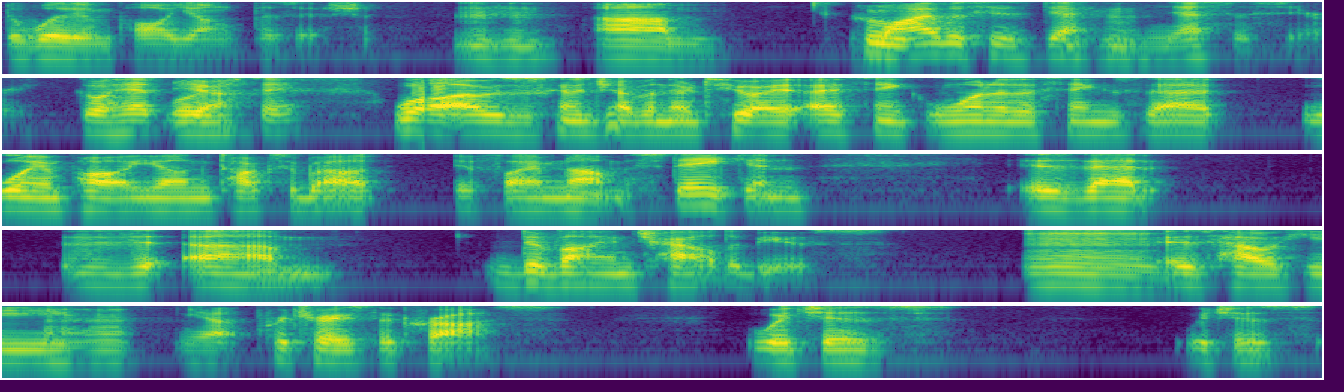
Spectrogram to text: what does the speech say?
the William Paul Young position? hmm Um, Who- why was his death Mhm. necessary? Go ahead. What Yeah. did you say? Well, I was just going to jump in there too. I, I think one of the things that William Paul Young talks about, if I'm not mistaken, is that the, um, divine child abuse Mm, is how he mhm, Yeah. portrays the cross, which is which is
